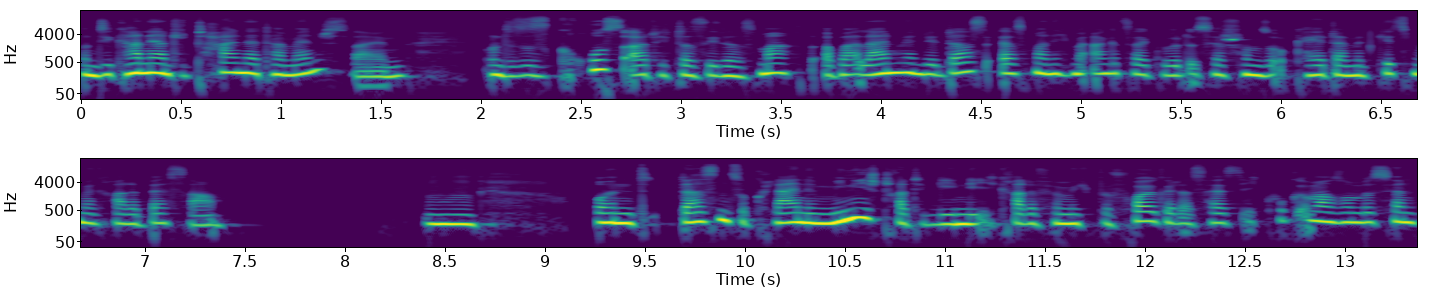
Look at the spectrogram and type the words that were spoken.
und sie kann ja ein total netter Mensch sein. Und es ist großartig, dass sie das macht. Aber allein, wenn dir das erstmal nicht mehr angezeigt wird, ist ja schon so, okay, damit geht es mir gerade besser. Mhm. Und das sind so kleine Mini-Strategien, die ich gerade für mich befolge. Das heißt, ich gucke immer so ein bisschen,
